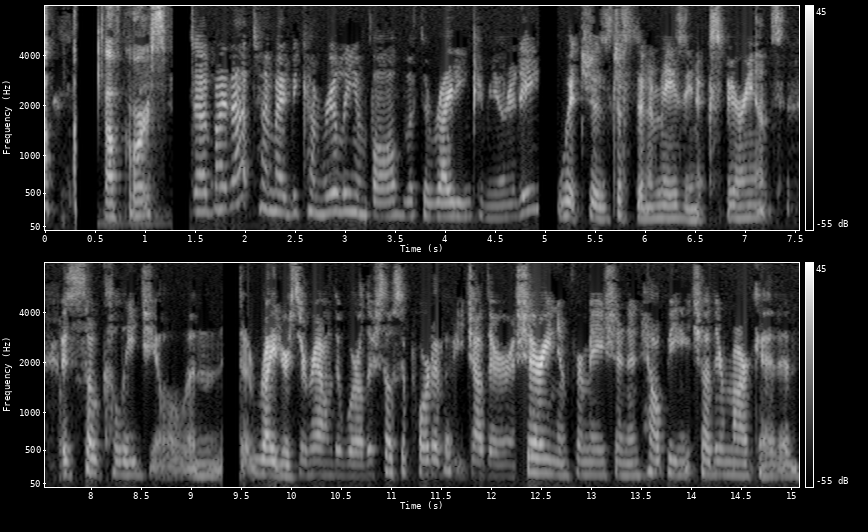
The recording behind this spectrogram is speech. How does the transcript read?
of course. Uh, by that time, I'd become really involved with the writing community, which is just an amazing experience. It's so collegial, and writers around the world are so supportive of each other, sharing information and helping each other market. And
